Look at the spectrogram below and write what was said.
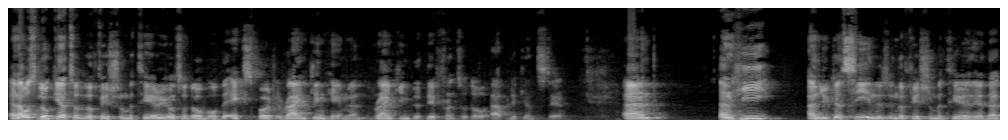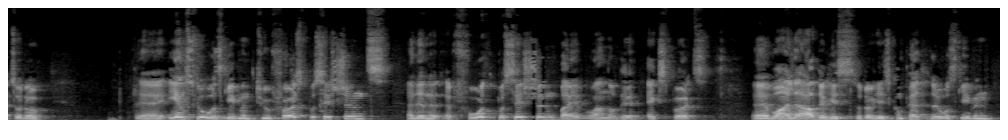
And I was looking at sort of the official material sort of, of the expert ranking him and ranking the different sort of applicants there. And, and he, and you can see in, this, in the official material there that sort of uh, was given two first positions and then a, a fourth position by one of the experts. Uh, while the other, his, sort of, his competitor was given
